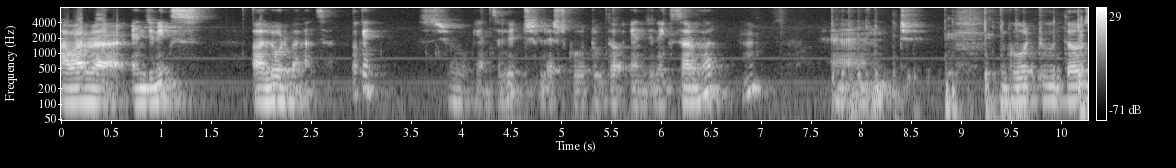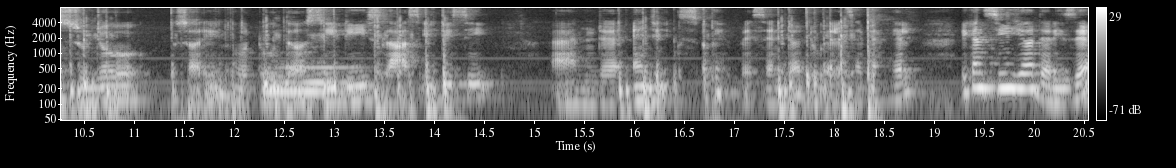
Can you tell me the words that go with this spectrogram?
our uh, nginx uh, load balancer. Okay so cancel it. Let's go to the nginx server hmm? and go to the sudo sorry go to the cd slash etc and uh, nginx. Okay press enter to ls -l you can see here there is a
